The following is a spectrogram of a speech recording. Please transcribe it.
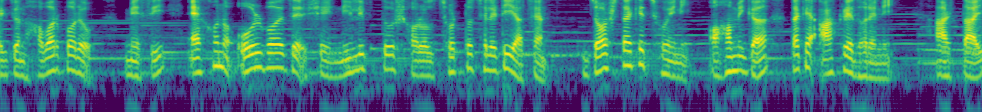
একজন হবার পরেও মেসি এখনও ওল্ড বয়েজে সেই নির্লিপ্ত সরল, ছোট্ট ছেলেটি আছেন। যশ তাকে ছোঁয়নি অহমিকা তাকে আঁকড়ে ধরেনি আর তাই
